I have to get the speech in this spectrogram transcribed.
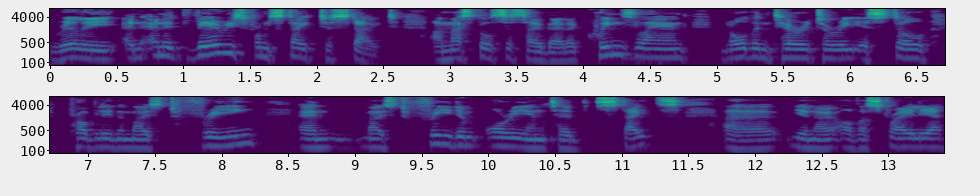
really, and, and it varies from state to state. I must also say that a Queensland, Northern Territory is still probably the most freeing and most freedom oriented states, uh, you know, of Australia.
